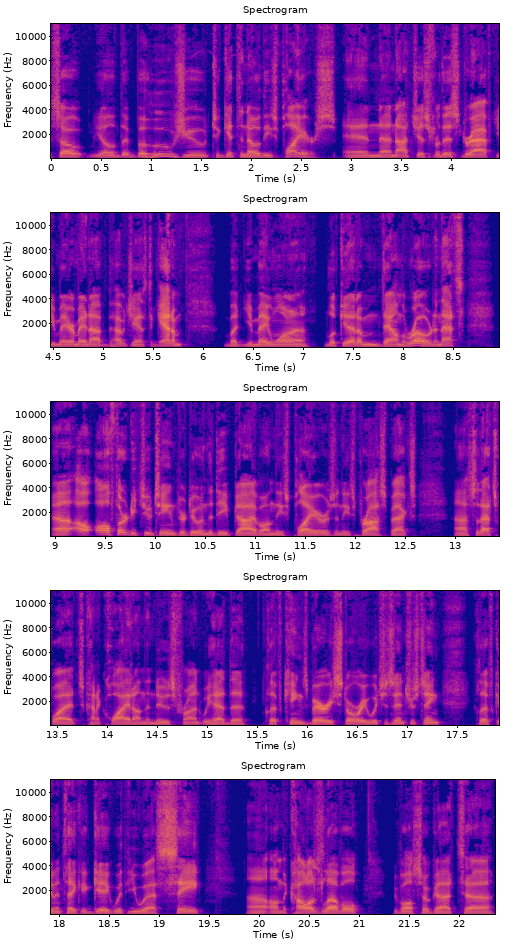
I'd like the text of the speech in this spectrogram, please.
So, you know, it behooves you to get to know these players. And uh, not just for this draft. You may or may not have a chance to get them, but you may want to look at them down the road. And that's uh, all all 32 teams are doing the deep dive on these players and these prospects. Uh, so that's why it's kind of quiet on the news front. We had the Cliff Kingsbury story, which is interesting. Cliff going to take a gig with USC uh, on the college level. We've also got uh,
